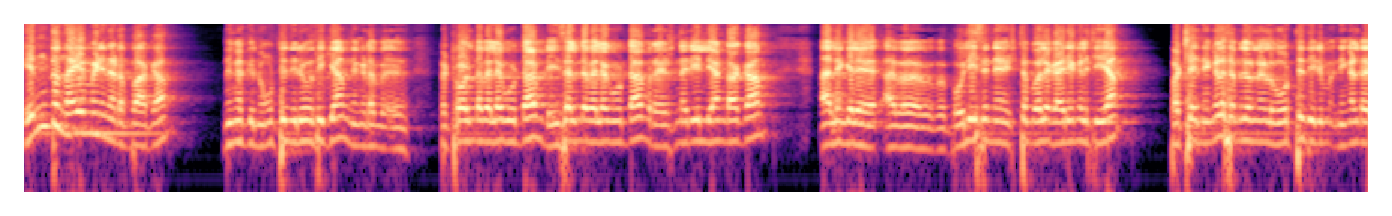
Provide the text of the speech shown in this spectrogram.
എന്ത് നയം വേണി നടപ്പാക്കാം? നിങ്ങൾക്ക് നോട്ട് നിരോധിക്കാം നിങ്ങളുടെ പെട്രോളിന്റെ വില കൂട്ടാം ഡീസലിന്റെ വില കൂട്ടാം റേഷനറി ഇല്ലാണ്ടാക്കാം അല്ലെങ്കിൽ പോലീസിന് ഇഷ്ടം പോലെ കാര്യങ്ങൾ ചെയ്യാം. പക്ഷേ നിങ്ങളെ സംബന്ധിച്ച് നിങ്ങൾ വോട്ട് തീരുമാ നിങ്ങളുടെ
